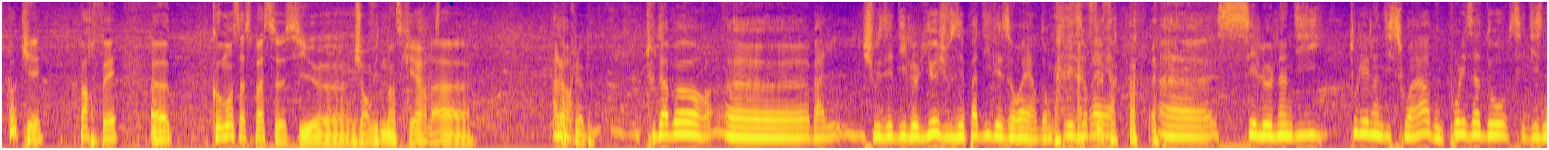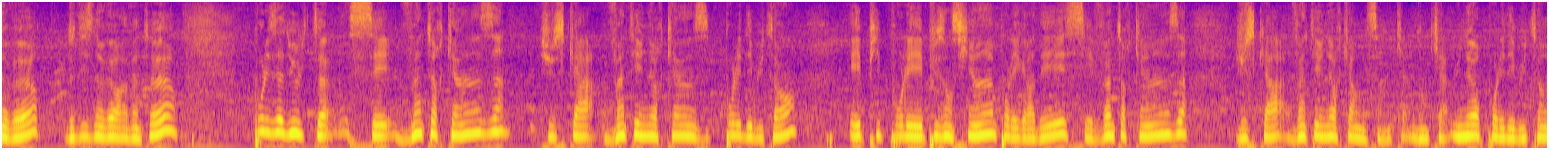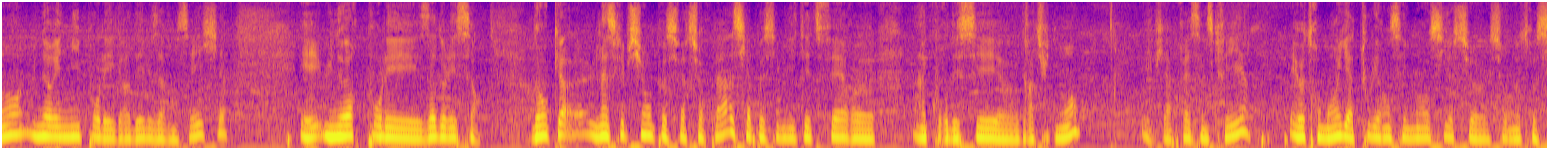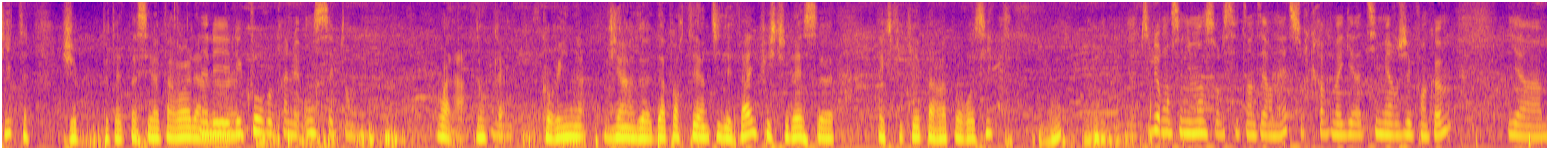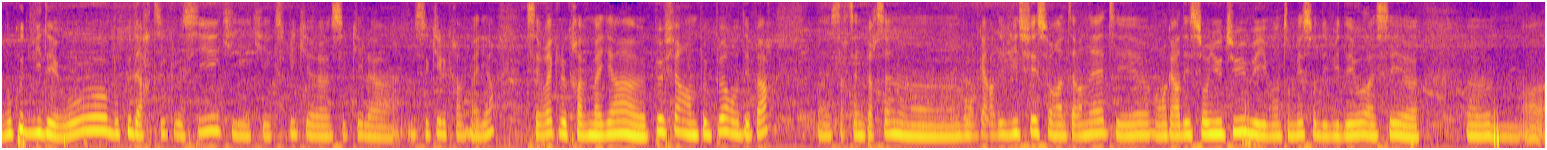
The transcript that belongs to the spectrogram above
Ok, parfait. Euh, comment ça se passe euh, si euh, j'ai envie de m'inscrire là au club? tout d'abord, euh, bah, je vous ai dit le lieu, je vous ai pas dit les horaires. Donc les horaires, euh, c'est le lundi, tous les lundis soirs. Donc pour les ados, c'est 19h, de 19h à 20h. Pour les adultes, c'est 20h15 jusqu'à 21h15 pour les débutants. Et puis pour les plus anciens, pour les gradés, c'est 20h15 jusqu'à 21h45. Donc il y a une heure pour les débutants, une heure et demie pour les gradés, les avancés, et une heure pour les adolescents. Donc euh, l'inscription peut se faire sur place, il y a possibilité de faire euh, un cours d'essai euh, gratuitement, et puis après s'inscrire. Et autrement, il y a tous les renseignements aussi sur, sur notre site. Je vais peut-être passer la parole à... Les, les cours reprennent le 11 septembre. Voilà, donc Corinne vient d'apporter un petit détail, puis je te laisse euh, expliquer par rapport au site. Tous les renseignements sur le site internet, sur kravmaga-rg.com. Il y a beaucoup de vidéos, beaucoup d'articles aussi qui, expliquent euh, ce qu'est ce qu'est le Krav Maga. C'est vrai que le Krav Maga euh, peut faire un peu peur au départ. Euh, Certaines personnes ont- vont regarder vite fait sur internet et vont regarder sur YouTube et ils vont tomber sur des vidéos assez,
